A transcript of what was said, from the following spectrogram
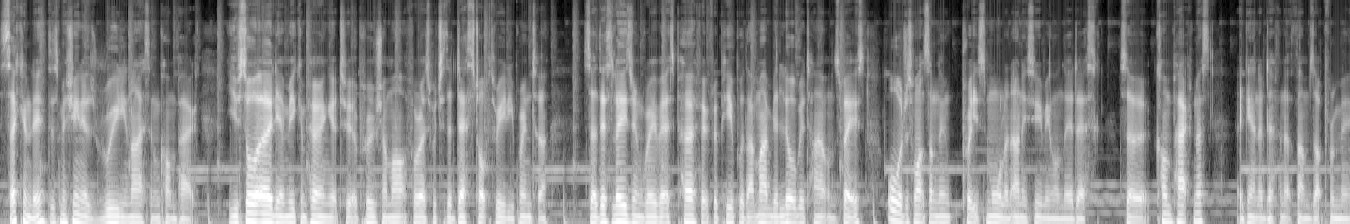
Secondly, this machine is really nice and compact. You saw earlier me comparing it to a Prusa Mark 4S which is a desktop 3D printer. So this laser engraver is perfect for people that might be a little bit tight on space or just want something pretty small and unassuming on their desk. So compactness, again a definite thumbs up from me.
